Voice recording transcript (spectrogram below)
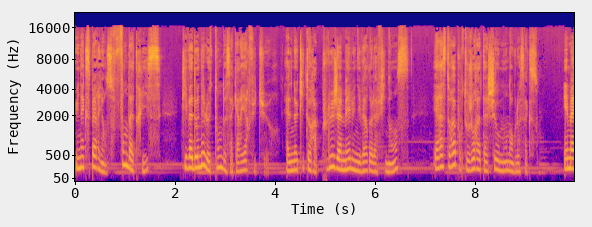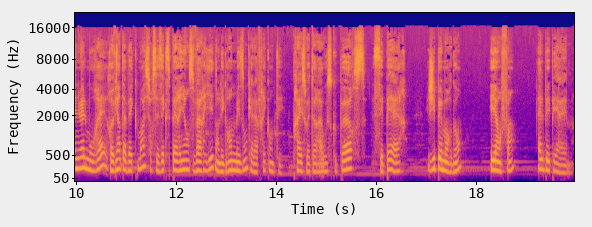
Une expérience fondatrice qui va donner le ton de sa carrière future. Elle ne quittera plus jamais l'univers de la finance et restera pour toujours attachée au monde anglo-saxon. Emmanuel Mouret revient avec moi sur ses expériences variées dans les grandes maisons qu'elle a fréquentées. PricewaterhouseCoopers, CPR, JP Morgan et enfin LBPAM.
